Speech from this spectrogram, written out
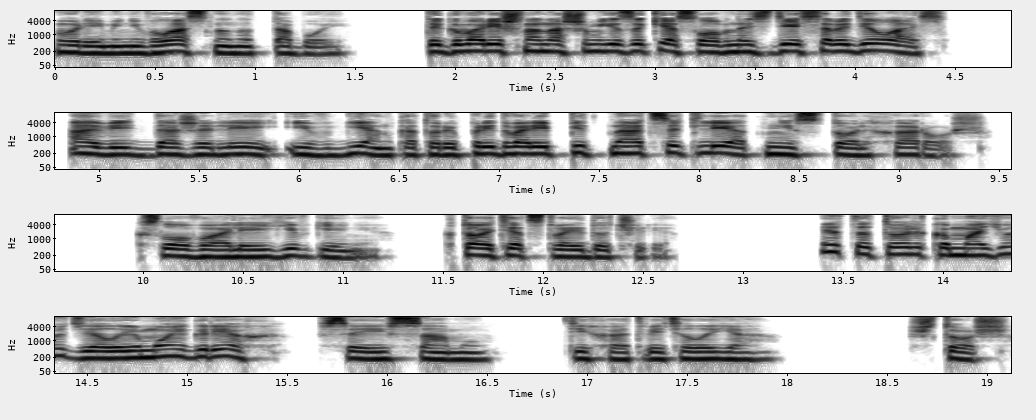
Время не властно над тобой. Ты говоришь на нашем языке, словно здесь родилась. А ведь даже Лей Евген, который при дворе 15 лет, не столь хорош. К слову, Алия Евгения, кто отец твоей дочери? «Это только мое дело и мой грех, Саисаму», — тихо ответила я. «Что ж,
